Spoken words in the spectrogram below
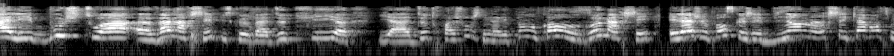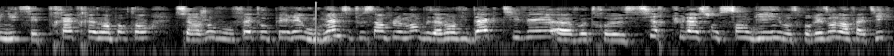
allez, bouge-toi, euh, va marcher, puisque bah, depuis euh, il y a 2-3 jours, je n'avais pas encore remarché. Et là, je pense que j'ai bien marché 40 minutes. C'est très très important. Si un jour vous vous faites opérer ou même si tout simplement vous avez envie d'activer euh, votre circulation sanguine, votre réseau lymphatique,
